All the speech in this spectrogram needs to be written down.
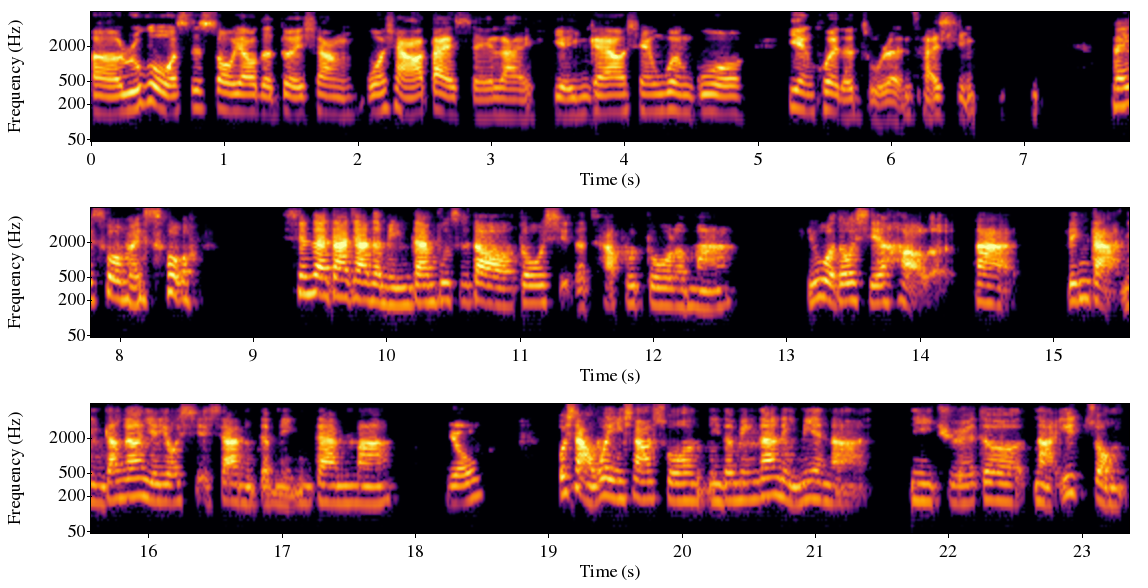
呃，如果我是受邀的对象，我想要带谁来，也应该要先问过宴会的主人才行。没错，没错。现在大家的名单不知道都写的差不多了吗？如果都写好了，那 Linda，你刚刚也有写下你的名单吗？有。我想问一下说，说你的名单里面呢、啊，你觉得哪一种、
